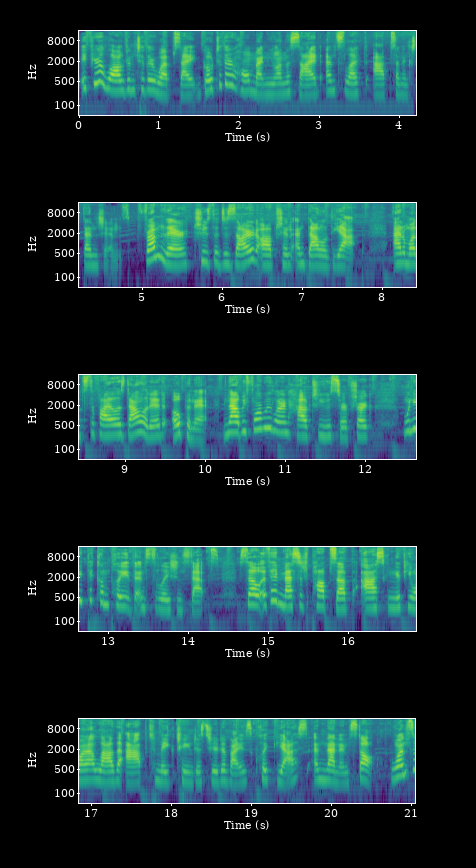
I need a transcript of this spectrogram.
If you're logged into their website, go to their home menu on the side and select Apps and Extensions. From there, choose the desired option and download the app. And once the file is downloaded, open it. Now, before we learn how to use Surfshark, we need to complete the installation steps. So if a message pops up asking if you want to allow the app to make changes to your device, click yes and then install. Once the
